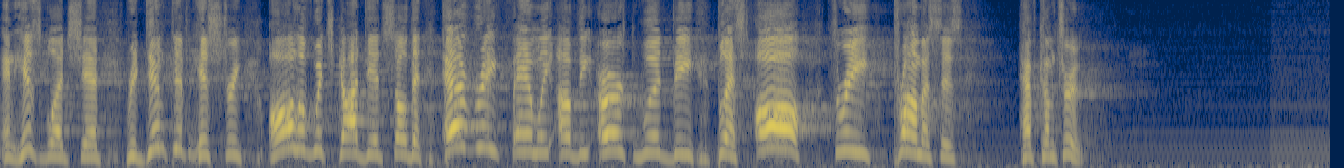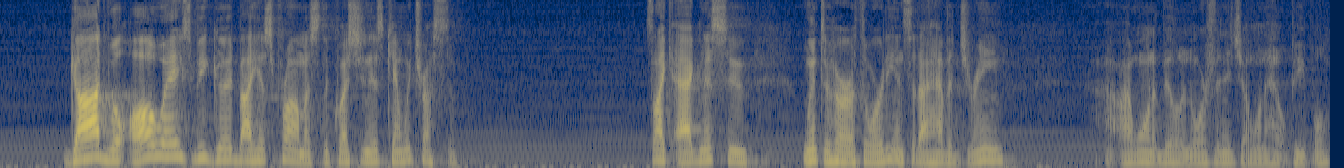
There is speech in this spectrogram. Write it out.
and his blood shed, redemptive history, all of which God did so that every family of the earth would be blessed. All three promises have come true. God will always be good by his promise. The question is, can we trust him? It's like Agnes, who went to her authority and said, I have a dream. I want to build an orphanage. I want to help people.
